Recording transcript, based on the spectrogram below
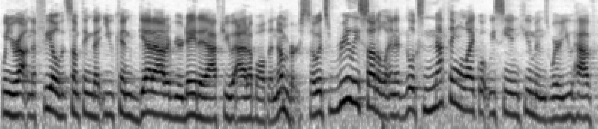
when you're out in the field. It's something that you can get out of your data after you add up all the numbers. So it's really subtle, and it looks nothing like what we see in humans, where you have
